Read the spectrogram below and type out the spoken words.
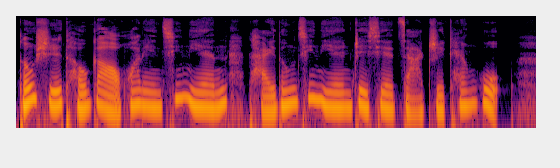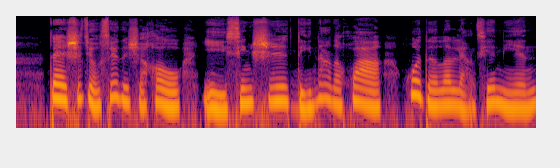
同时投稿《花莲青年》《台东青年》这些杂志刊物。在十九岁的时候，以新诗《迪娜的话》获得了两千年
